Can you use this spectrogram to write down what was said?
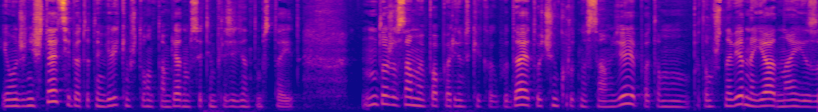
и он же не считает себя этим великим, что он там рядом с этим президентом стоит. Ну, то же самое Папа Римский, как бы, да, это очень круто на самом деле, потому, потому что, наверное, я одна из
